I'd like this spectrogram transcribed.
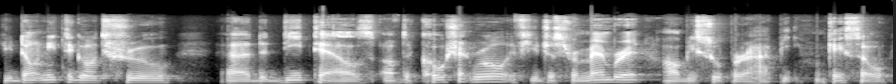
you don't need to go through uh, the details of the quotient rule. If you just remember it, I'll be super happy. Okay, so,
